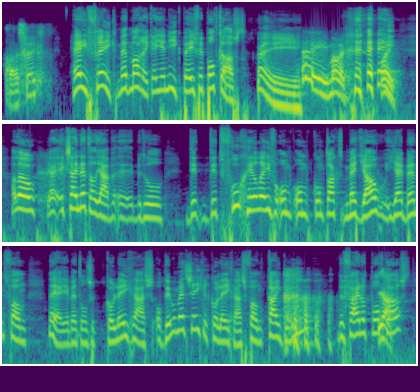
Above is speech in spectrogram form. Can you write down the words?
Hallo Freek. Hey Freek, met Mark en Janiek, PSV Podcast. Hey. Hey Mark. Hey, Hoi. hallo. Ja, ik zei net al, ja, eh, ik bedoel, dit, dit vroeg heel even om, om contact met jou. Jij bent van, nou ja, jij bent onze collega's, op dit moment zeker collega's van Kind de Feyenoord podcast. Ja.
